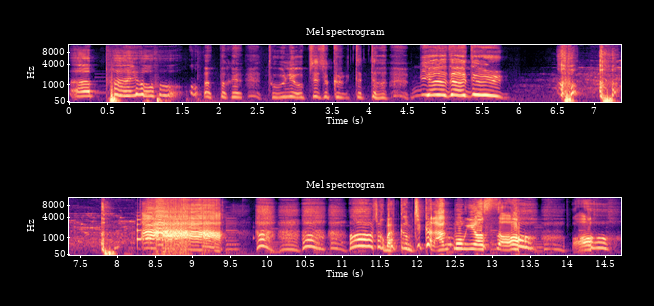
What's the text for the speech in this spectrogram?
아파요. 아빠가 돈이 없어서 그렇단다. 미안하다, 아들. 정말 끔찍한 악몽이었어. 어,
